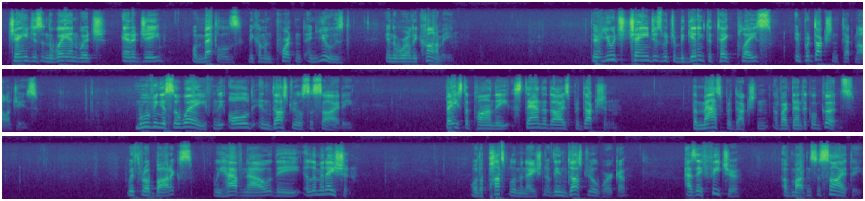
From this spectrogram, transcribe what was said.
Changes in the way in which energy or metals become important and used in the world economy. There are huge changes which are beginning to take place in production technologies, moving us away from the old industrial society based upon the standardized production, the mass production of identical goods. With robotics, we have now the elimination or the possible elimination of the industrial worker as a feature of modern society.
